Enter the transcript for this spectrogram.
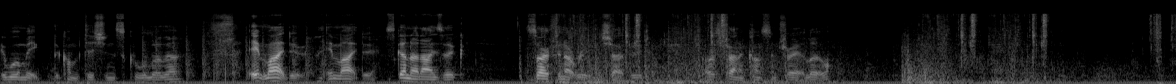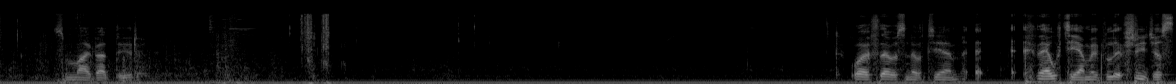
It will make the competitions cooler though. It might do. It might do. It's going on Isaac. Sorry for not reading the chat, dude. I was trying to concentrate a little. It's my bad, dude. What if there was an LTM? An eh, eh, LTM with literally just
